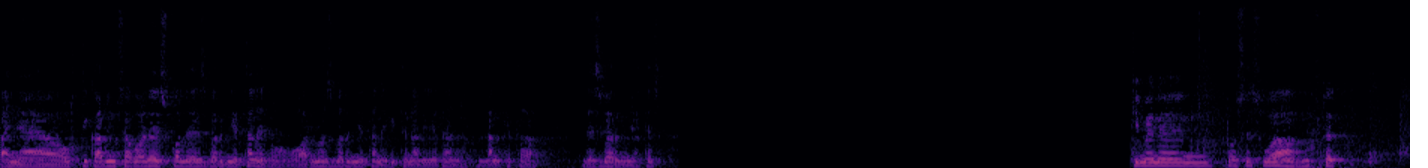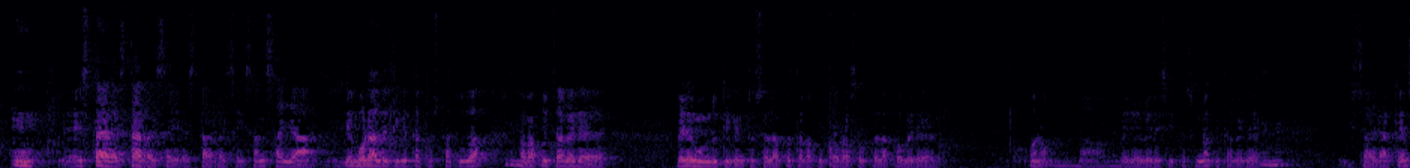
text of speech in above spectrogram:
baina hortik aruntzago ere eskualde desberdinetan edo arlo desberdinetan egiten ari eran lanketa desberdinak, ez? Ekimenen prozesua, uste, ez da, ez da erraiza, ez da erraiza izan, zaila demora aldetik eta kostatu da, mm. bakoitza bere, bere mundutik entu zelako eta bakoitza bat bere, bueno, ba, bere bere zitasunak eta bere mm-hmm. Izaerak ez,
